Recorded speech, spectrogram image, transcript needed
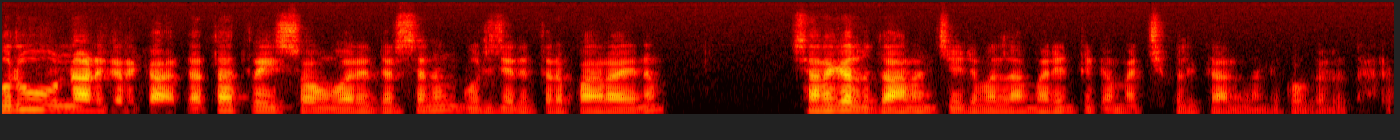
గురువు ఉన్నాడు కనుక దత్తాత్రేయ స్వామి వారి దర్శనం గురుచరిత్ర పారాయణం శనగలు దానం చేయడం వల్ల మరింతగా మంచి ఫలితాలను అందుకోగలుగుతారు.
